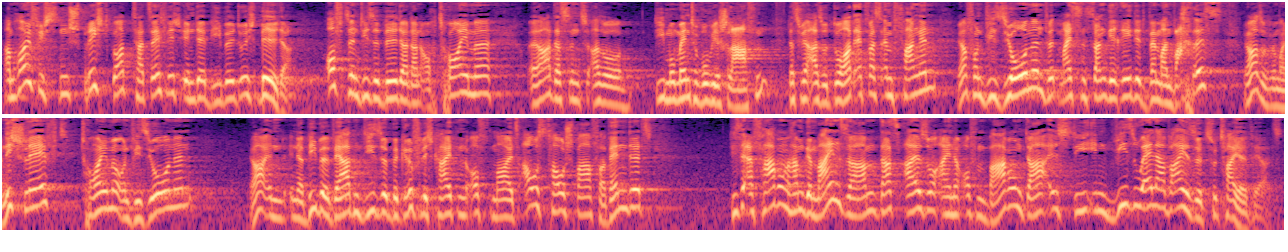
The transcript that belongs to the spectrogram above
Am häufigsten spricht Gott tatsächlich in der Bibel durch Bilder. Oft sind diese Bilder dann auch Träume. Ja, das sind also die Momente, wo wir schlafen, dass wir also dort etwas empfangen. Ja, von Visionen wird meistens dann geredet, wenn man wach ist. Ja, also wenn man nicht schläft, Träume und Visionen. Ja, in, in der Bibel werden diese Begrifflichkeiten oftmals austauschbar verwendet. Diese Erfahrungen haben gemeinsam, dass also eine Offenbarung da ist, die in visueller Weise zuteil wird.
